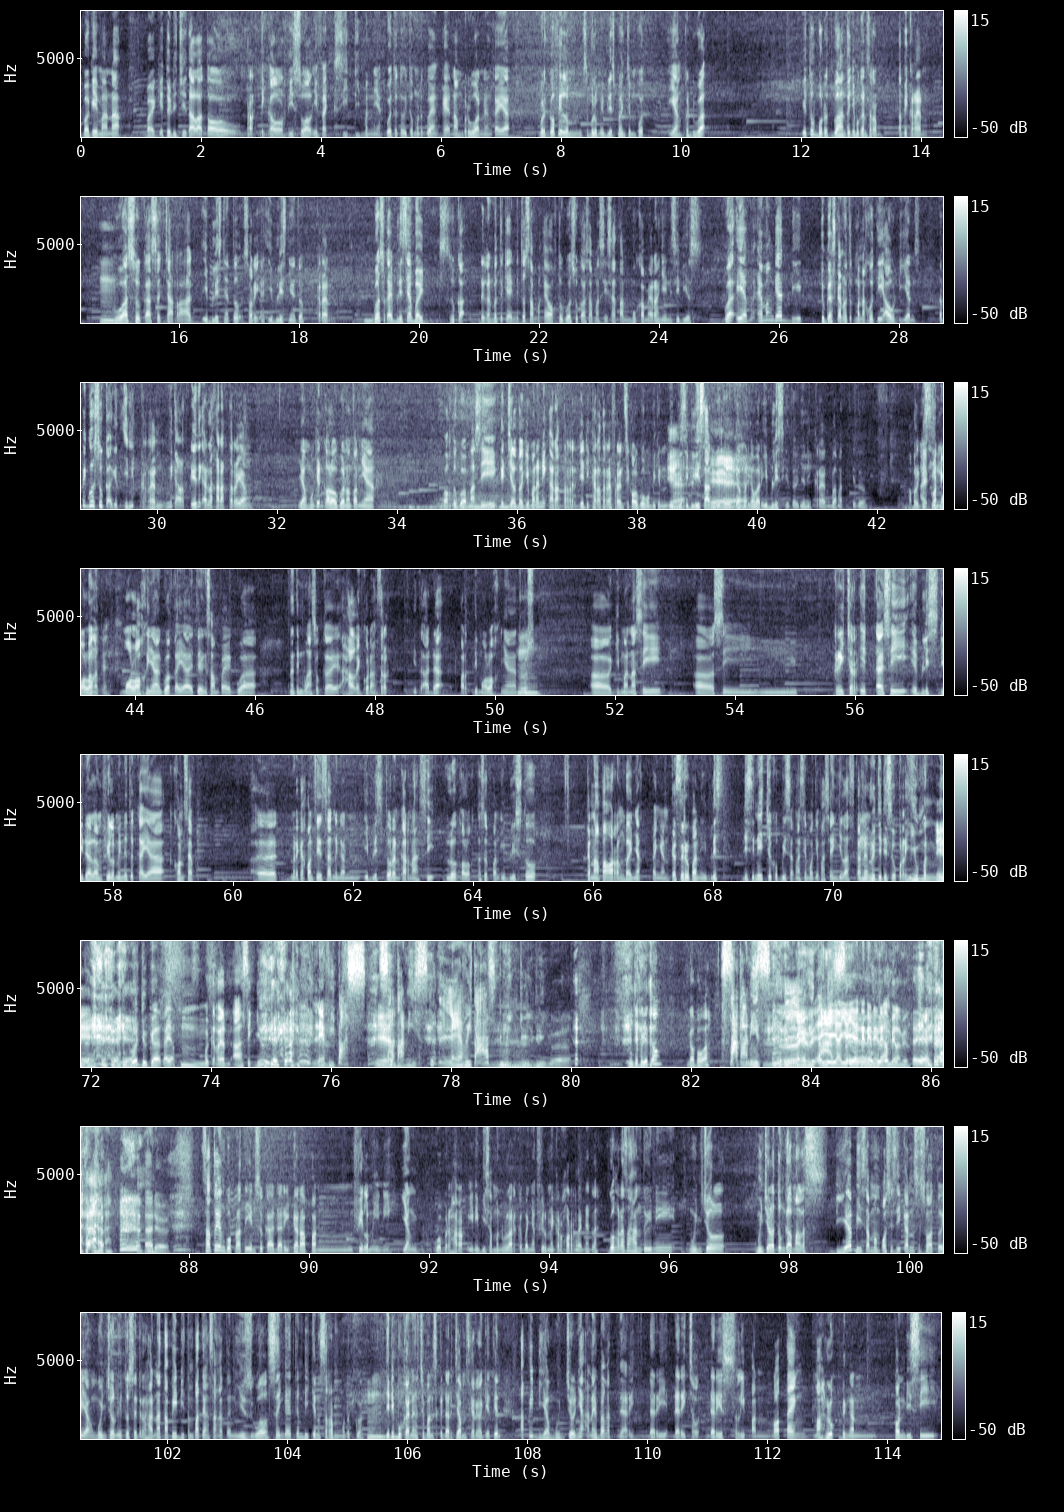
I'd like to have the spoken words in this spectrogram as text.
bagaimana baik itu digital atau practical visual effect si demonnya. Gue tuh itu menurut gue yang kayak number one yang kayak menurut gue film sebelum iblis menjemput yang kedua itu menurut gue hantunya bukan serem tapi keren. Hmm. Gua suka secara iblisnya tuh, sorry iblisnya itu keren. Hmm. Gua suka iblisnya baik, suka dengan bentuk kayak ini tuh sama kayak waktu gue suka sama si setan muka merahnya Insidious. Gue ya emang dia ditugaskan untuk menakuti audiens, tapi gue suka gitu. Ini keren, ini karakter, ini adalah karakter yang yang mungkin kalau gue nontonnya waktu gue masih kecil atau gimana nih karakter jadi karakter referensi kalau gue mau bikin Iya. iblis-iblisan Iya, gitu, iya, iya. gambar-gambar iblis gitu. Jadi keren banget gitu. Apalagi si Iconic Moloch banget ya. molochnya gue kayak itu yang sampai gue nanti masuk ke hal yang kurang serak gitu ada part di molochnya terus Hmm. eh, gimana si eh, si creature it eh, si iblis di dalam film ini tuh kayak konsep eh, mereka konsisten dengan iblis itu reinkarnasi lu kalau kesurupan iblis tuh kenapa orang banyak pengen kesurupan iblis di sini cukup bisa ngasih motivasi yang jelas karena lu jadi superhuman gitu. Iya. Gue juga kayak hmm keren asik juga. Levitas, Iya. satanis, levitas, duing duing duing gue. Minjem duit dong? Nggak bawa? Satanis, Levi- levitas. Iya iya iya nih nih ambil ambil. Aduh. Satu yang gue perhatiin suka dari garapan film ini, yang gue berharap ini bisa menular ke banyak filmmaker horror lainnya adalah, gue ngerasa hantu ini muncul munculnya tuh nggak males. Dia bisa memposisikan sesuatu yang muncul itu sederhana tapi di tempat yang sangat unusual sehingga itu yang bikin serem menurut gue. Hmm. Jadi bukan yang cuma sekedar jump scare ngagetin, tapi dia munculnya aneh banget dari dari dari cel- dari selipan loteng makhluk dengan kondisi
